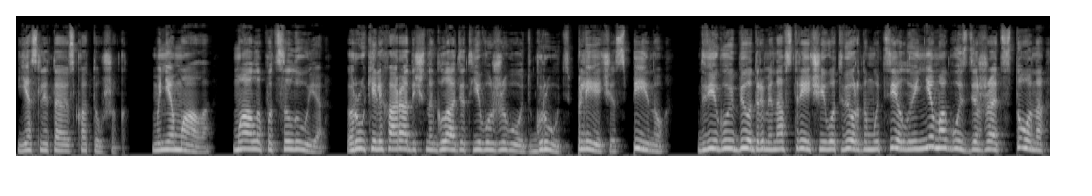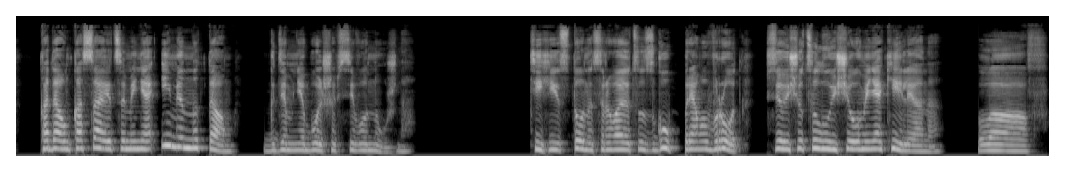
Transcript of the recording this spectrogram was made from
Я слетаю с катушек. Мне мало — Мало поцелуя. Руки лихорадочно гладят его живот, грудь, плечи, спину. Двигаю бедрами навстречу его твердому телу и не могу сдержать стона, когда он касается меня именно там, где мне больше всего нужно. Тихие стоны срываются с губ прямо в рот, все еще целующего у меня Килиана. «Лав»,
